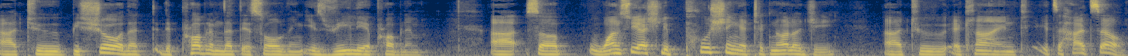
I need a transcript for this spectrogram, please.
uh, to be sure that the problem that they're solving is really a problem. Uh, so once you're actually pushing a technology uh, to a client, it's a hard sell.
